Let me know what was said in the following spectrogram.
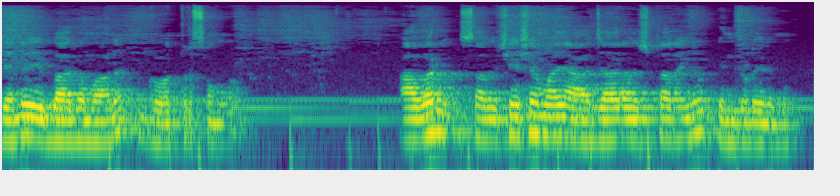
ജനവിഭാഗമാണ് ഗോത്ര സമൂഹം അവർ സവിശേഷമായ ആചാരാനുഷ്ഠാനങ്ങൾ പിന്തുടരുന്നു.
